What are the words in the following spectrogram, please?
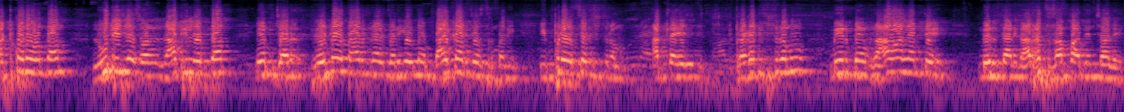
పట్టుకొని ఉందాం. లూటీ చేసే లాఠీ లేపుదాం. మేము జర రెండో తారీఖు నాడు జరిగేది మేము బాయ్కాట్ చేస్తున్నామని ఇప్పుడే హెచ్చరిస్తున్నాము అట్లా ప్రకటిస్తున్నాము. మీరు మేము రావాలంటే మీరు దానికి అర్హత సంపాదించాలి.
